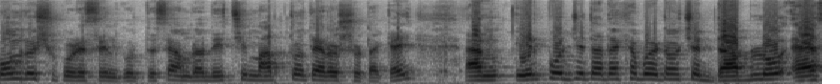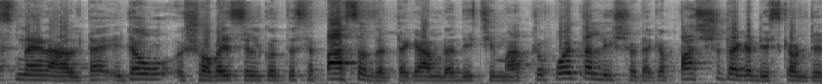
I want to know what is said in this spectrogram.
পনেরোশো করে সেল করতেছে, আমরা দিচ্ছি মাত্র তেরোশো টাকায় অ্যান্ড এরপর যেটা দেখাবো, এটা হচ্ছে ডাব্লো এস নাইন আলটা এটাও সবাই সেল করতেছে পাঁচ হাজার টাকা আমরা দিচ্ছি মাত্র পঁয়তাল্লিশশো টাকা, পাঁচশো টাকা ডিসকাউন্টে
